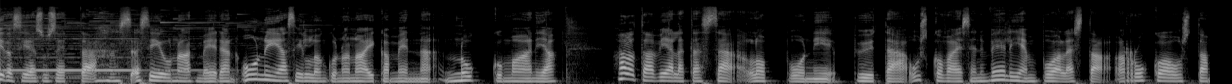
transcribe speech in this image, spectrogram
Kiitos Jeesus, että sä siunaat meidän unia silloin, kun on aika mennä nukkumaan. Ja halutaan vielä tässä loppuun niin pyytää uskovaisen veljen puolesta rukousta,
